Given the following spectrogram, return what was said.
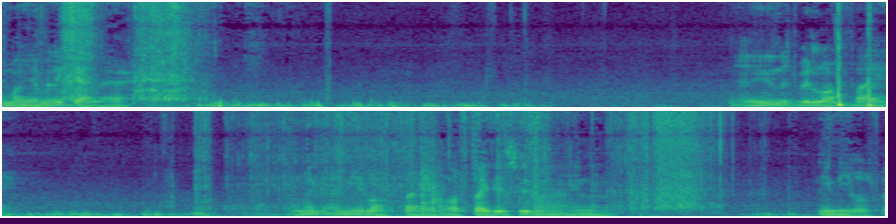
ูมายังไม่ได้แกะเลย อันนี้น่าจะเป็นหลอดไฟ ไม่ก็อันนี้หลอดไฟ หลอดไฟที่ซื้อมาไอ้นั่นนี่นี่หลอดไฟ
